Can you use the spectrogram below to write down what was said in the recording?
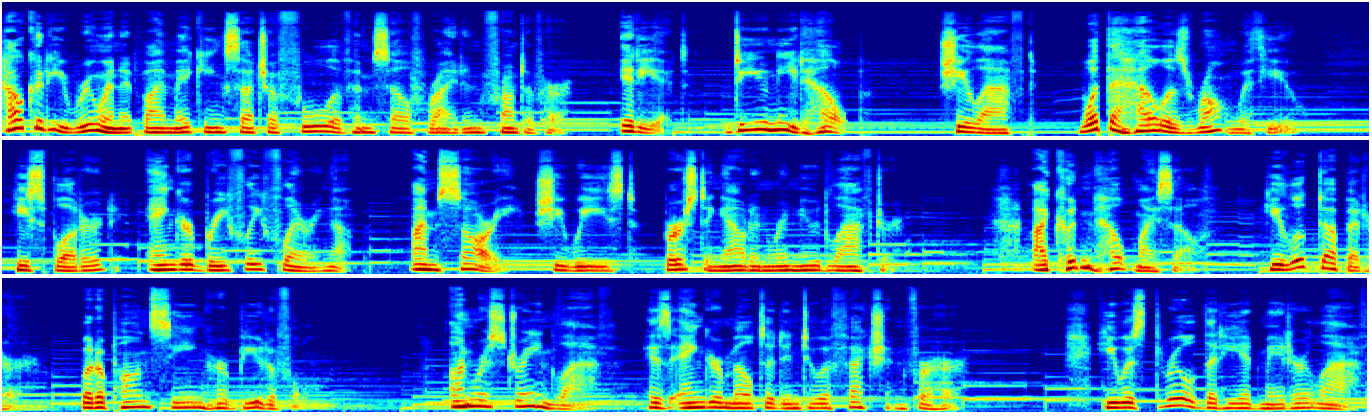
How could he ruin it by making such a fool of himself right in front of her? Idiot. Do you need help? She laughed. What the hell is wrong with you? He spluttered, anger briefly flaring up. I'm sorry, she wheezed, bursting out in renewed laughter. I couldn't help myself. He looked up at her, but upon seeing her beautiful, unrestrained laugh, his anger melted into affection for her. He was thrilled that he had made her laugh,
